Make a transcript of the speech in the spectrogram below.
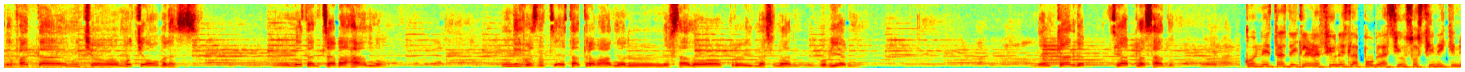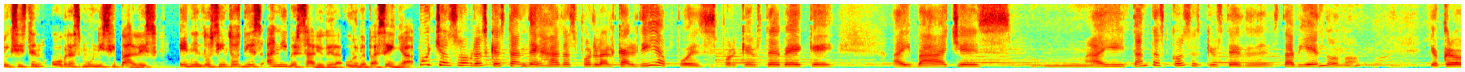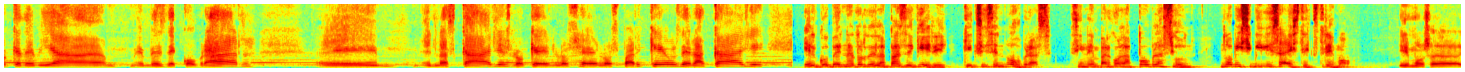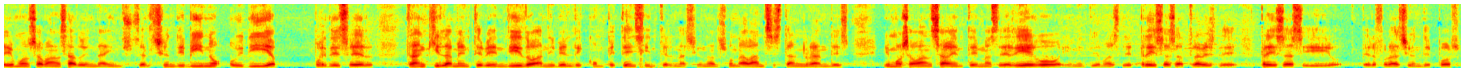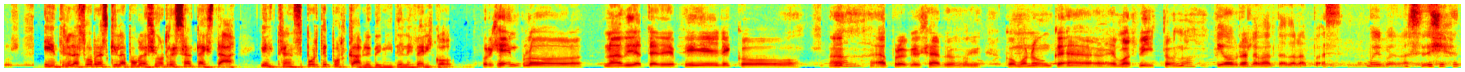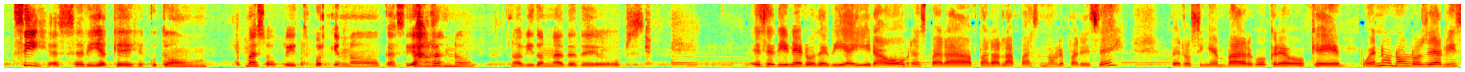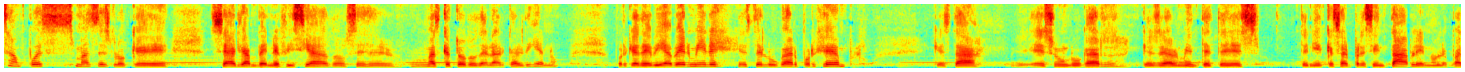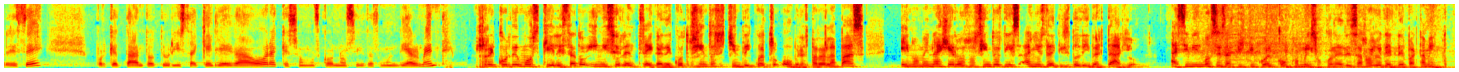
Le falta mucho, muchas obras, no, no están trabajando. Único está, está trabajando el Estado plurinacional, el gobierno. El alcalde se ha aplazado. Con estas declaraciones, la población sostiene que no existen obras municipales en el 210 aniversario de la urbe paseña. Muchas obras que están dejadas por la alcaldía, pues, porque usted ve que hay baches, mm, hay tantas cosas que usted está viendo, ¿no? Yo creo que debía, en vez de cobrar eh, en las calles, lo que los, eh, los parqueos de la calle. El gobernador de La Paz quiere que existen obras, sin embargo la población no visibiliza este extremo. Hemos, uh, hemos avanzado en la industrialización de vino, hoy día puede ser tranquilamente vendido a nivel de competencia internacional. Son avances tan grandes. Hemos avanzado en temas de riego, en temas de presas, a través de presas y perforación de pozos. Entre las obras que la población resalta está el transporte por cable de mi teleférico. Por ejemplo, no había teleférico, ¿no? ha progresado como nunca hemos visto. ¿no? Y obras le ha faltado a La Paz. Muy buenos días. Sí, eso sería que ejecutó un más obritos porque no, casi ahora no, no ha habido nada de obras. Ese dinero debía ir a obras para, para La Paz, ¿no le parece? Pero sin embargo creo que, bueno, no los realizan, pues más es lo que se hayan beneficiado, más que todo de la alcaldía, ¿no? Porque debía haber, mire, este lugar, por ejemplo, que está, es un lugar que realmente te es tenía que ser presentable, ¿no le parece? Porque tanto turista que llega ahora que somos conocidos mundialmente. Recordemos que el Estado inició la entrega de 484 obras para la paz en homenaje a los 210 años del grito libertario. Asimismo, se certificó el compromiso con el desarrollo del departamento.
